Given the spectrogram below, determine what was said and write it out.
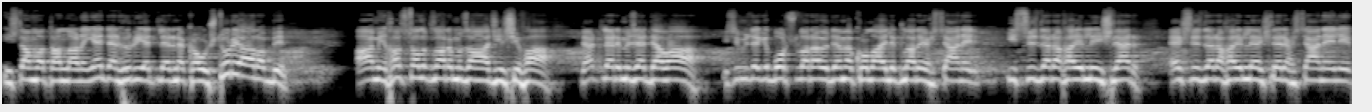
İslam vatanlarını yeniden hürriyetlerine kavuştur Ya Rabbi. Amin. Hastalıklarımıza acil şifa, dertlerimize deva, işimizdeki borçlara ödeme kolaylıkları ihsan eyle. İşsizlere hayırlı işler, eşsizlere hayırlı eşler ihsan eyle.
